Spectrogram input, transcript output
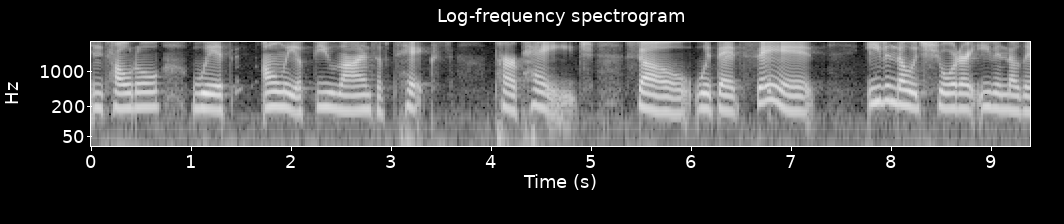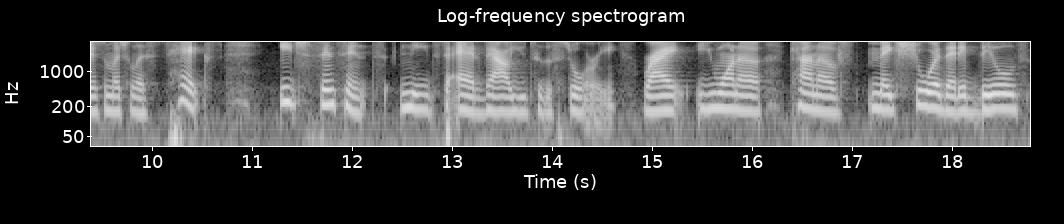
in total, with only a few lines of text per page. So, with that said, even though it's shorter, even though there's much less text, each sentence needs to add value to the story, right? You want to kind of make sure that it builds,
